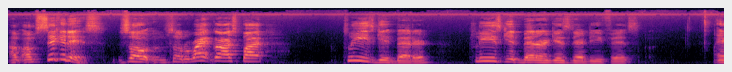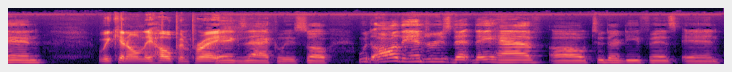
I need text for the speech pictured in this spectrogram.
I'm, I'm sick of this. So so the right guard spot please get better. Please get better against their defense. And we can only hope and pray. Exactly. So with all the injuries that they have uh, to their defense and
